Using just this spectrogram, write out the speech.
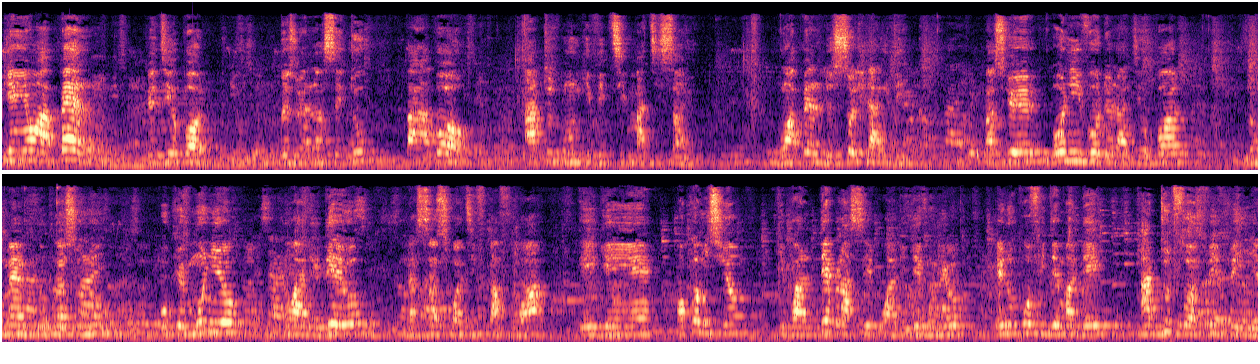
il y a un appel que dire Paul besoin de lancer tout par rapport à tout le monde qui est victime Matissan. Un appel de solidarité. Parce que au niveau de la Paul, nous-mêmes, nous prenons sur pour que nous nous aider dans le sens sportif Kafwa et gagner en commission qui va le déplacer pour aller démolir et nous profiter demander à toute force du pays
